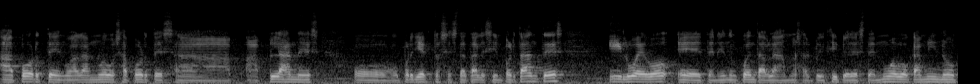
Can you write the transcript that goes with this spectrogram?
aporten o hagan nuevos aportes a, a planes o proyectos estatales importantes. Y luego, teniendo en cuenta, hablábamos al principio de este nuevo camino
